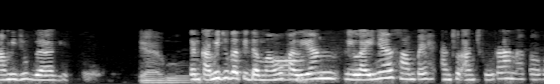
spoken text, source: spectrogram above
kami juga gitu. Ya Bu. Dan kami juga tidak mau kalian nilainya sampai ancur-ancuran atau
